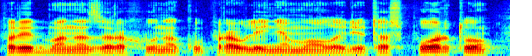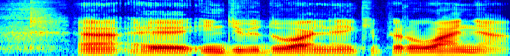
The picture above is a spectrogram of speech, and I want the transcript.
придбано за рахунок управління молоді та спорту індивідуальне екіпірування.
